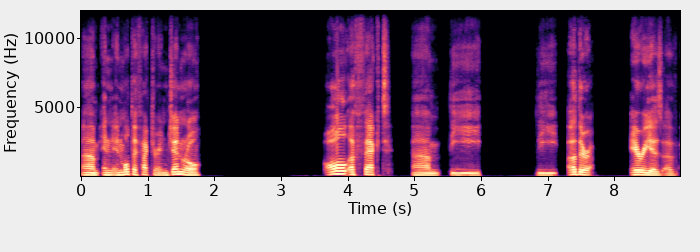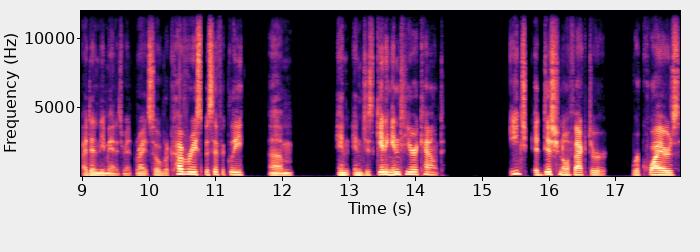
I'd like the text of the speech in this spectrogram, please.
um, and, and multi-factor in general all affect um, the the other areas of identity management, right? So recovery specifically um, in, in just getting into your account, each additional factor requires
